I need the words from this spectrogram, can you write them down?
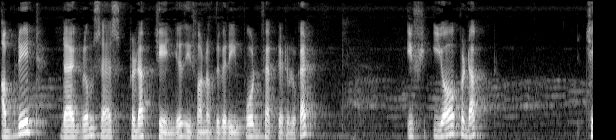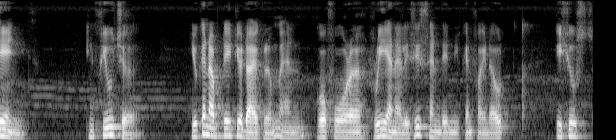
update diagrams as product changes is one of the very important factor to look at. If your product change in future, you can update your diagram and go for a reanalysis and then you can find out issues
